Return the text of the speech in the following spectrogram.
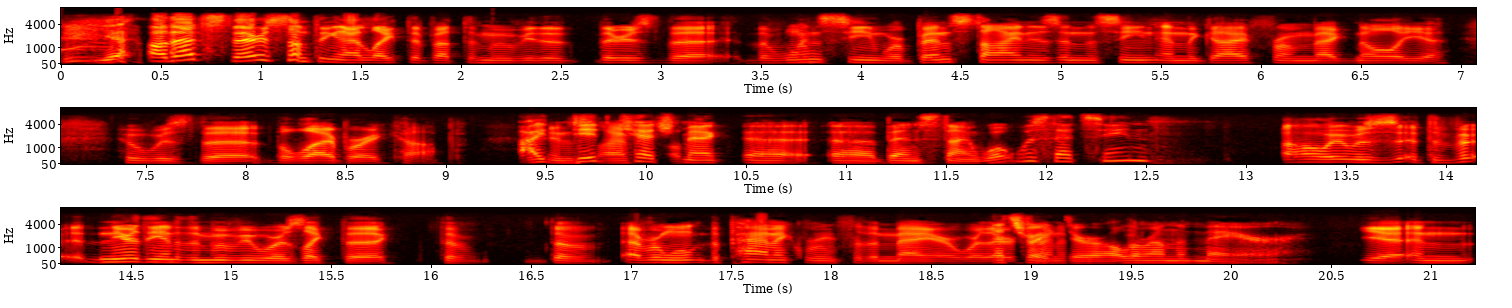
Yeah. Oh, that's there's something I liked about the movie. That there's the the one scene where Ben Stein is in the scene and the guy from Magnolia, who was the the library cop. I did Seinfeld. catch Mac, uh, uh, Ben Stein. What was that scene? Oh, it was at the near the end of the movie where it's like the the the everyone the panic room for the mayor where they're That's trying right. to They're all around the mayor. Yeah and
